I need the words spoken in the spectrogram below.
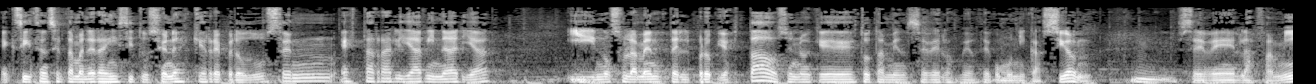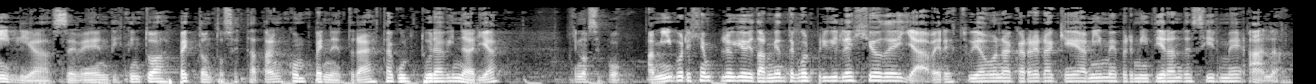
existen en cierta manera instituciones que reproducen esta realidad binaria y no solamente el propio Estado, sino que esto también se ve en los medios de comunicación, se ve en la familia, se ve en distintos aspectos, entonces está tan compenetrada esta cultura binaria que no sé, a mí, por ejemplo, yo también tengo el privilegio de ya haber estudiado una carrera que a mí me permitieran decirme Ana.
